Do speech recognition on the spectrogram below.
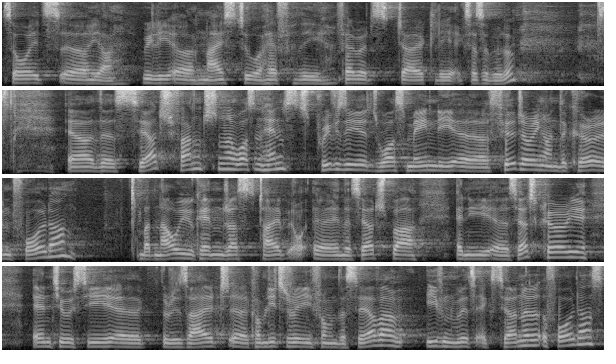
So it's yeah really nice to have the favorites directly accessible. Uh, the search function was enhanced. Previously it was mainly uh, filtering on the current folder, but now you can just type uh, in the search bar any uh, search query and you see a result uh, completely from the server, even with external folders.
